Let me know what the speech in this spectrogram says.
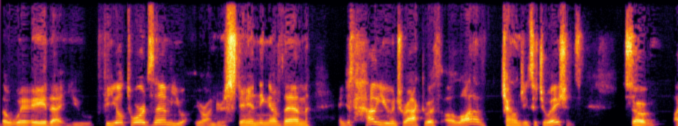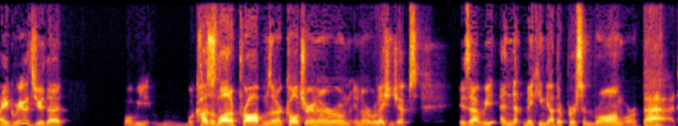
the way that you feel towards them you your understanding of them and just how you interact with a lot of challenging situations. So I agree with you that what we what causes a lot of problems in our culture and our own in our relationships is that we end up making the other person wrong or bad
